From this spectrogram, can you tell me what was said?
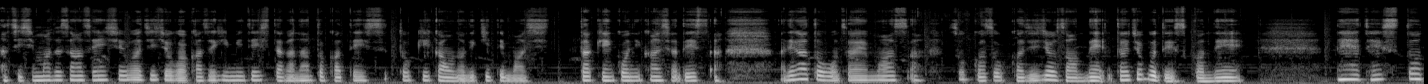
あちしまるさん、先週は次女が風邪気味でしたが、なんとかテスト期間を乗り切ってました。健康に感謝です。あ、ありがとうございます。あ、そっかそっか、次女さんね、大丈夫ですかね？ねテスト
